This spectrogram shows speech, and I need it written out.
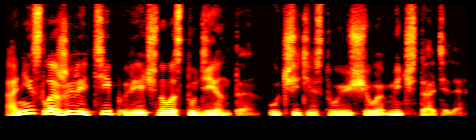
они сложили тип вечного студента, учительствующего мечтателя.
